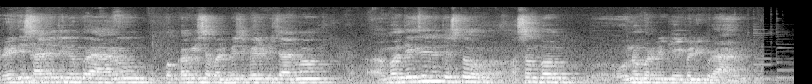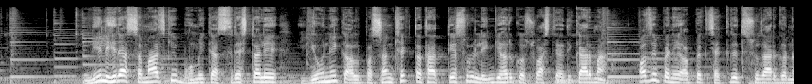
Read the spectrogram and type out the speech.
र यदि सानोतिनो कुराहरूको कमी छ भनेपछि मेरो विचारमा म देख्दिनँ त्यस्तो असम्भव हुनुपर्ने केही पनि कुराहरू। निलहिरा समाजकी भूमिका श्रेष्ठले यौनिक अल्पसङ्ख्यक तथा तेस्रो लिङ्गीहरूको स्वास्थ्य अधिकारमा अझै पनि अपेक्षाकृत सुधार गर्न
